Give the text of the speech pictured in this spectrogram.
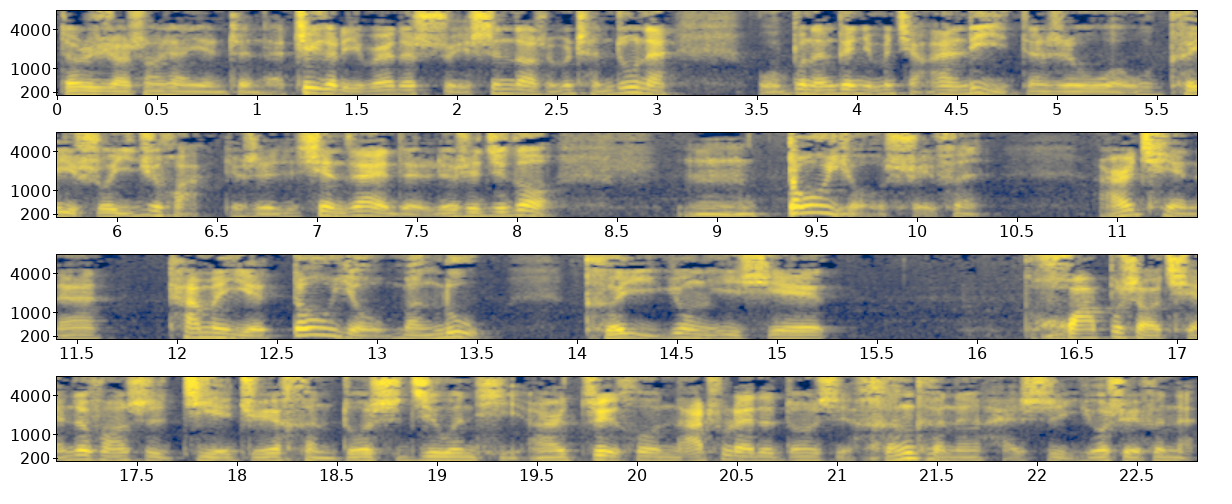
都是需要双向验证的。这个里边的水深到什么程度呢？我不能跟你们讲案例，但是我我可以说一句话，就是现在的留学机构，嗯，都有水分。而且呢，他们也都有门路，可以用一些花不少钱的方式解决很多实际问题，而最后拿出来的东西很可能还是有水分的。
